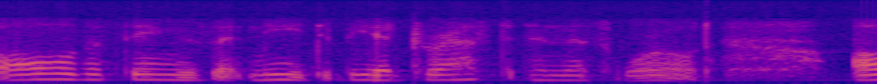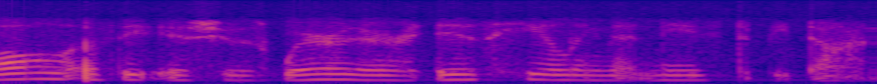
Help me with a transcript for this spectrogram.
all the things that need to be addressed in this world, all of the issues where there is healing that needs to be done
